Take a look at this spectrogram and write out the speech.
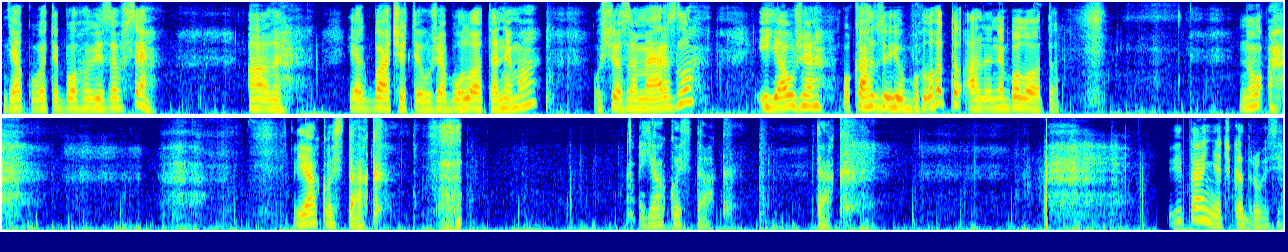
Дякувати Богові за все. Але, як бачите, вже болота нема, усе замерзло. І я вже показую болото, але не болото. Ну, якось так. Якось так. Так. Вітаннячка, друзі.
